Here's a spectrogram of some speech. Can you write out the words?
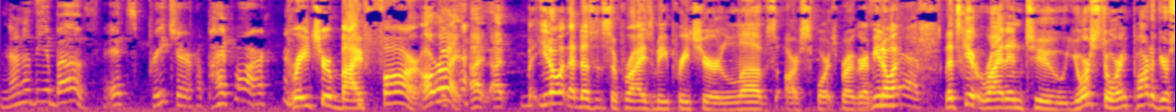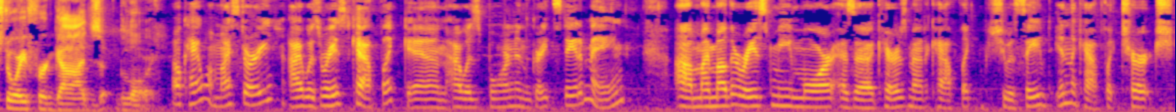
none of the above. It's Preacher by far. Preacher by far. All right. I, I, you know what? That doesn't surprise me. Preacher loves our sports program. You know what? Yes. Let's get right into your story, part of your story for God's glory. Okay, well, my story, I was raised Catholic and I was born in the great state of Maine. Um, my mother raised me more as a charismatic Catholic. She was saved in the Catholic Church.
